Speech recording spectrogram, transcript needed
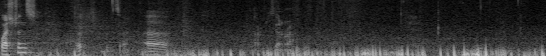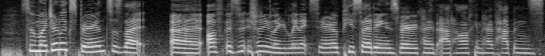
Questions? Uh, So my general experience is that uh, off, especially in like late night scenario, piece setting is very kind of ad hoc and kind of happens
